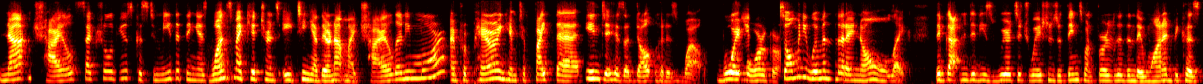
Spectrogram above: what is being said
not child sexual abuse. Because to me, the thing is, once my kid turns 18, yeah, they're not my child anymore. I'm preparing him to fight that into his adulthood as well, boy Yeah. or girl. So many women that I know, like, they've gotten into these weird situations or things went further than they wanted because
